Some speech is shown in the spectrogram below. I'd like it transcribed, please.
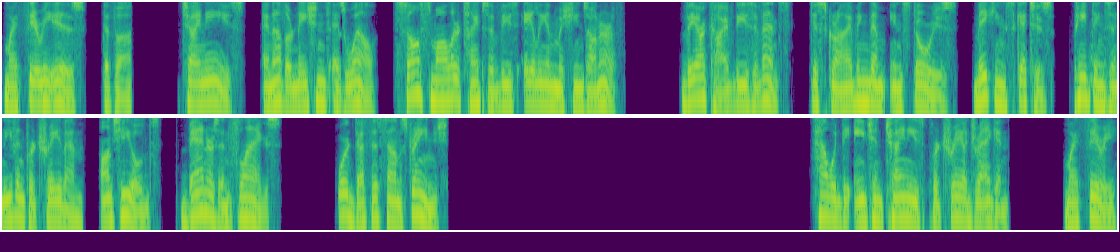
My theory is, that the Chinese, and other nations as well, saw smaller types of these alien machines on Earth. They archive these events, describing them in stories, making sketches, paintings and even portray them, on shields, banners and flags. Or does this sound strange? How would the ancient Chinese portray a dragon? My theory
